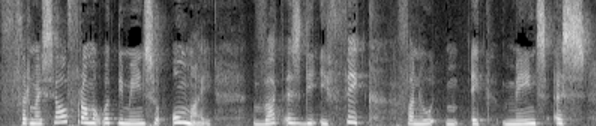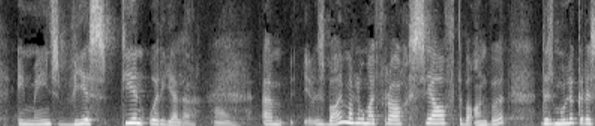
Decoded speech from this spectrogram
vir myself vra maar ook die mense om my, wat is die effek van hoe ek mens is en mens wees teenoor julle? Oh. Ehm um, is baie maklik om my vraag self te beantwoord. Dis moeiliker as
